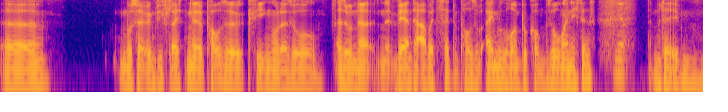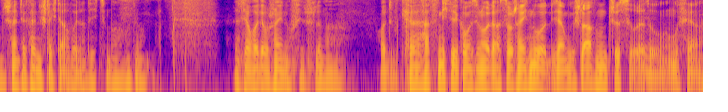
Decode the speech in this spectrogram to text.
äh, muss er irgendwie vielleicht eine Pause kriegen oder so. Also eine, eine, während der Arbeitszeit eine Pause eingeräumt bekommen, so meine ich das. Ja. Damit er eben, scheint er keine schlechte Arbeit an sich zu machen. So. Das ist ja heute wahrscheinlich noch viel schlimmer. Heute hast du nicht diese Kommission, heute hast du wahrscheinlich nur, die haben geschlafen, tschüss oder so ungefähr.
